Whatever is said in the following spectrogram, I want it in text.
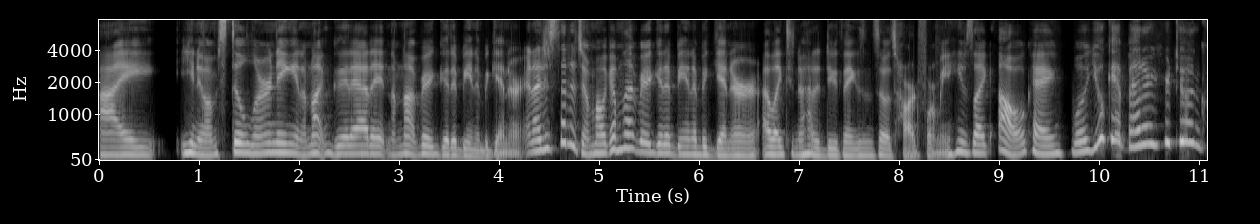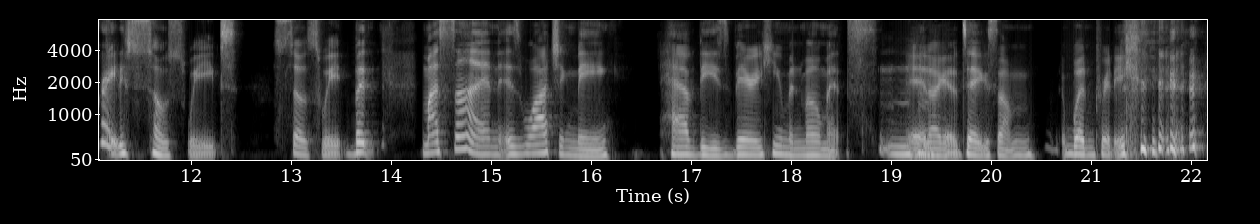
I, you know, I'm still learning and I'm not good at it and I'm not very good at being a beginner. And I just said it to him. I'm like, I'm not very good at being a beginner. I like to know how to do things. And so it's hard for me. He was like, Oh, okay. Well, you'll get better. You're doing great. It's so sweet. So sweet. But my son is watching me have these very human moments. Mm-hmm. And I got to tell you something. It wasn't pretty.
